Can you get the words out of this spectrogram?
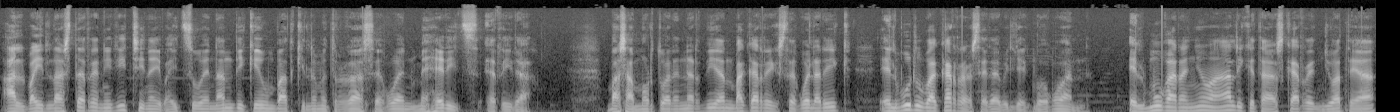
albait lasterren iritsi nahi baitzuen handik eun bat kilometrora zegoen meheritz herrira. Basa mortuaren erdian bakarrik zegoelarik, helburu bakarra zerabilen gogoan. Elmugarainoa alik eta azkarren joatea,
